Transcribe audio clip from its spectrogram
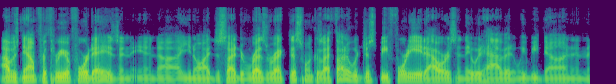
I was down for three or four days, and and uh, you know I decided to resurrect this one because I thought it would just be 48 hours and they would have it and we'd be done. And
